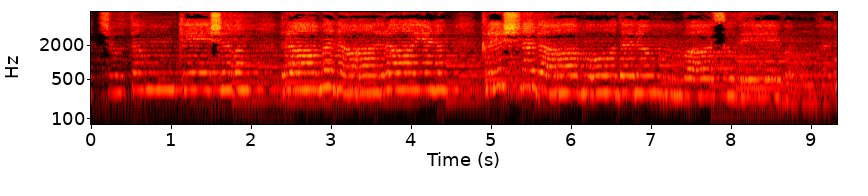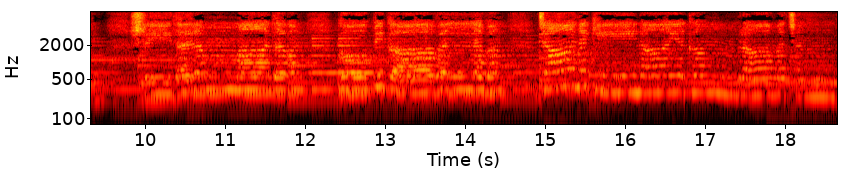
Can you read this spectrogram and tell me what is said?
अच्युतम् केशवम् रामनारायणम् कृष्णदामोदरं वासुदेवं वासुदेवम् श्रीधरं श्रीधरम् माधवम् जानकीनायकं जानकीनायकम् रामचन्द्र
